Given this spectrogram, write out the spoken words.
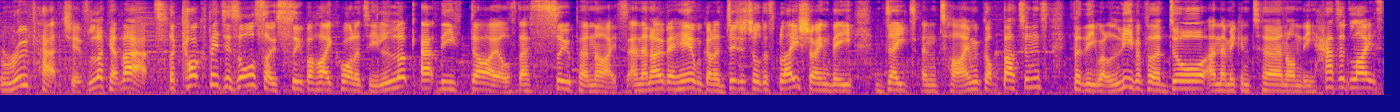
roof hatches. Look at that. The cockpit is also super high quality. Look at these dials. They're super nice. And then over here we've got a digital display showing the date and time. We've got buttons for the well, lever for the door and then we can turn on the hazard lights,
